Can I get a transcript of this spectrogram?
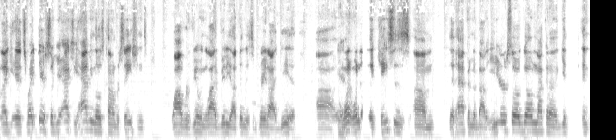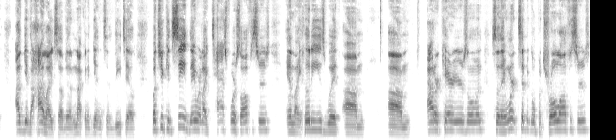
like it's right there. So you're actually having those conversations while reviewing live video. I think it's a great idea. Uh, Yeah. one, one of the cases um, that happened about a year or so ago, I'm not going to get in, I'll give the highlights of it. I'm not going to get into the details, but you could see they were like task force officers and like hoodies with um, um, outer carriers on. So they weren't typical patrol officers,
